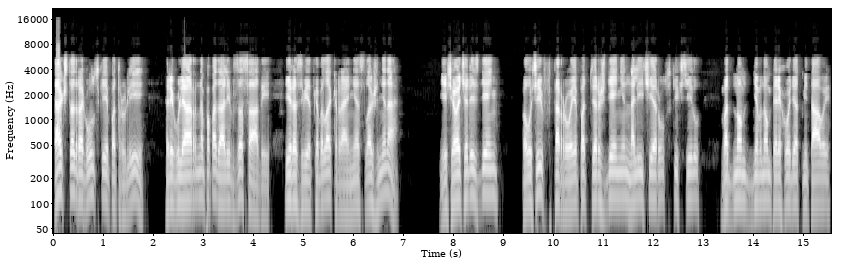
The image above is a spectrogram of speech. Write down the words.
Так что драгунские патрули регулярно попадали в засады, и разведка была крайне осложнена. Еще через день, получив второе подтверждение наличия русских сил в одном дневном переходе от Метавы,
